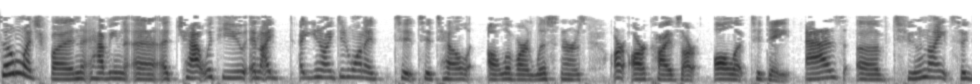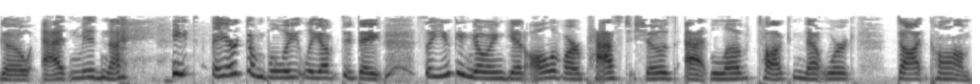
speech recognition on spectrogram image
So much fun having a, a chat with you. And I, I, you know, I did want to, to tell all of our listeners our archives are all up to date. As of two nights ago at midnight. They are completely up to date. So you can go and get all of our past shows at lovetalknetwork.com.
